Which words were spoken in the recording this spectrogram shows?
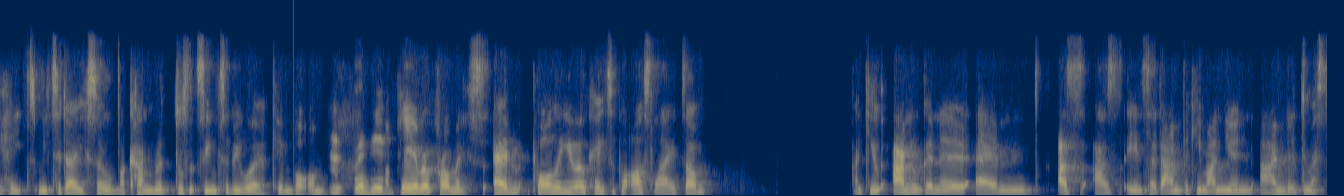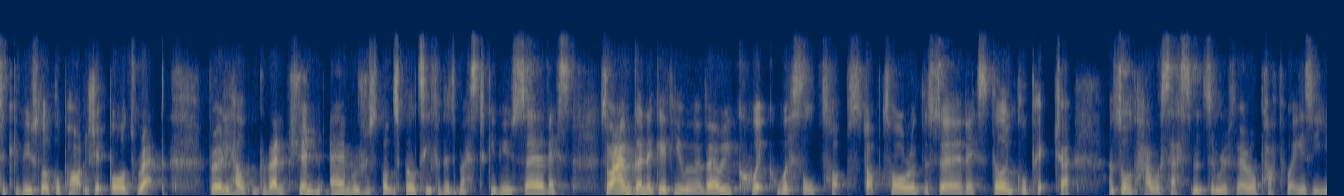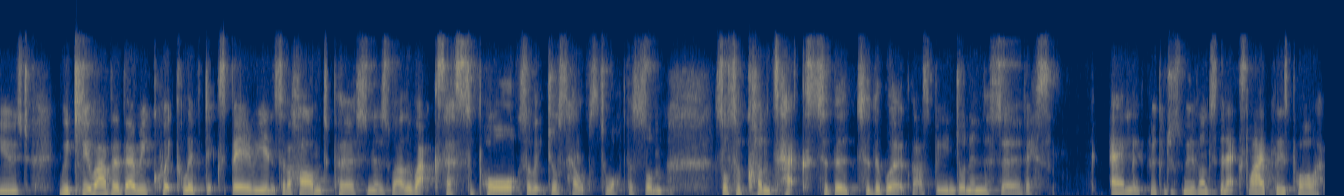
hates me today, so my camera doesn't seem to be working, but I'm, No problem. I'm here, I promise. Um, Paul, are you okay to put our slides on? Thank you. I'm going to, um, as, as Ian said, I'm Vicky Mannion. I'm the Domestic Abuse Local Partnership Board's rep for early help and prevention um, with responsibility for the domestic abuse service. So I'm going to give you a very quick whistle top stop tour of the service, the local picture, and sort of how assessments and referral pathways are used. We do have a very quick lived experience of a harmed person as well who access support, so it just helps to offer some sort of context to the to the work that's being done in the service. Um, if we could just move on to the next slide, please, Paula.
